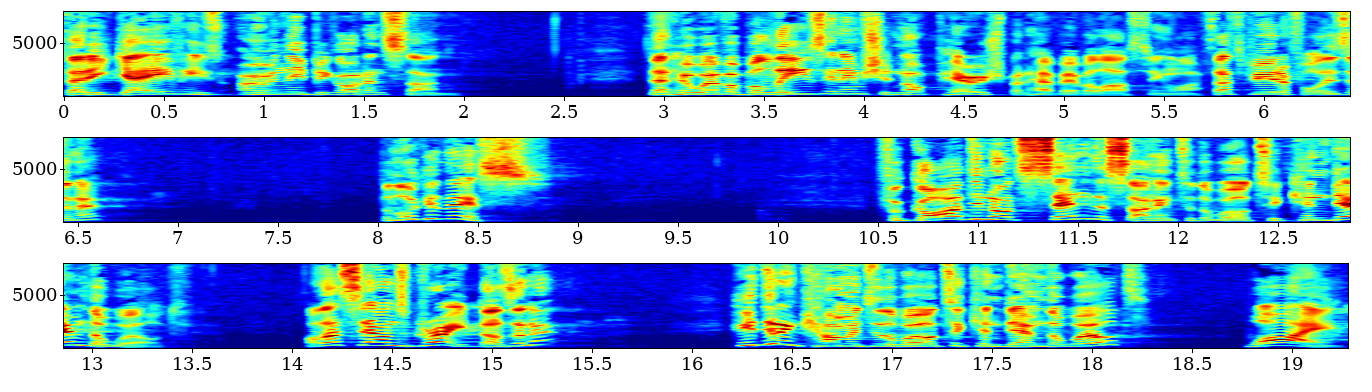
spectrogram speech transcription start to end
that he gave his only begotten Son, that whoever believes in him should not perish but have everlasting life. That's beautiful, isn't it? But look at this. For God did not send the Son into the world to condemn the world. Well, that sounds great, doesn't it? He didn't come into the world to condemn the world. Why?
